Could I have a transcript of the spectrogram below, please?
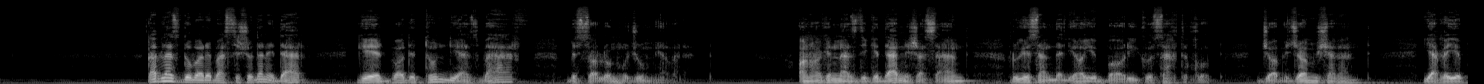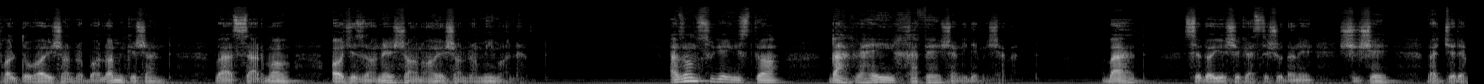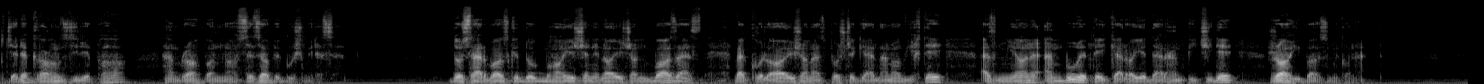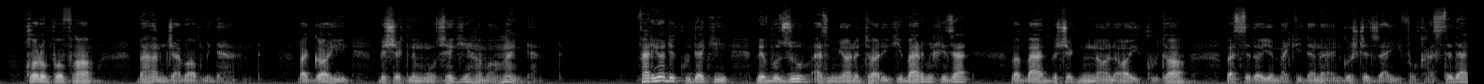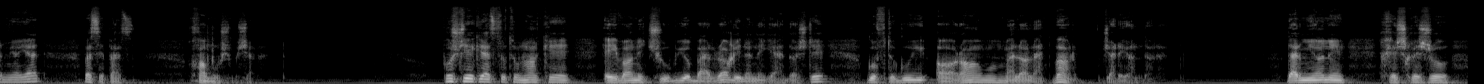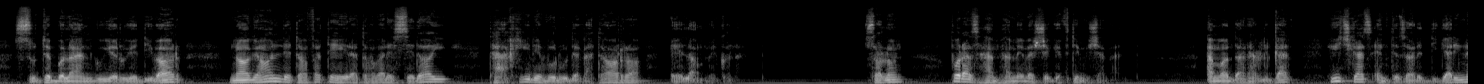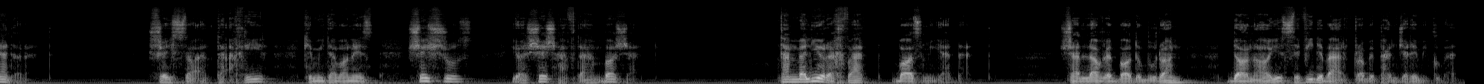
قبل از دوباره بسته شدن در گردباد تندی از برف به سالن هجوم می آورد. آنها که نزدیک در نشستند روی سندلی های باریک و سخت خود جابجا جا می شوند یقه پالتوهایشان را بالا می کشند و از سرما آجزانه شانهایشان را می مالند. از آن سوی ایستگاه قهقهه خفه شنیده می شود. بعد صدای شکسته شدن شیشه و جرق جرق آن زیر پا همراه با ناسزا به گوش می رسد. دو سرباز که دگمه های شنلهایشان باز است و کلاهایشان از پشت گردن آویخته از میان انبوه پیکرهای در هم پیچیده راهی باز می کنند. خروپوف ها به هم جواب می دهند و گاهی به شکل موسیقی هماهنگند. فریاد کودکی به وضوح از میان تاریکی برمیخیزد و بعد به شکل ناله های کوتاه و صدای مکیدن انگشت ضعیف و خسته در میآید و سپس خاموش می شود. پشت یکی از ستونها که ایوان چوبی و براقی را نگه داشته گفتگوی آرام و ملالتبار جریان دارد. در میان خشخش و سوت بلندگوی روی دیوار ناگهان لطافت حیرت آور صدایی تأخیر ورود قطار را اعلام می کند. سالن پر از همهمه و شگفتی می شود. اما در حقیقت هیچ کس انتظار دیگری ندارد. شش ساعت تأخیر که می توانست شش روز یا شش هفته هم باشد. تنبلی و رخوت باز می گردد. شلاق باد و بوران دانه های سفید برف را به پنجره می کوبد.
